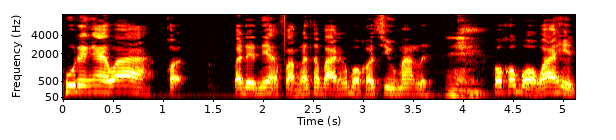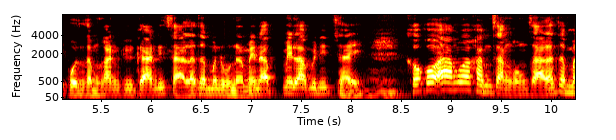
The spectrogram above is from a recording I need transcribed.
พูดได้ง่ายว่าก็ประเด็นเนี้ยฝั่งรัฐบาลเขาบอกเขาชิลมากเลยอืมเพราะเขาบอกว่าเหตุผลสำคัญคือการที่สารรัฐธรรมนูญน่ะไม่รับไม่รับวินิจฉัยอืมเขาก็อ้างว่าคำสั่งของสารรัฐธรรม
